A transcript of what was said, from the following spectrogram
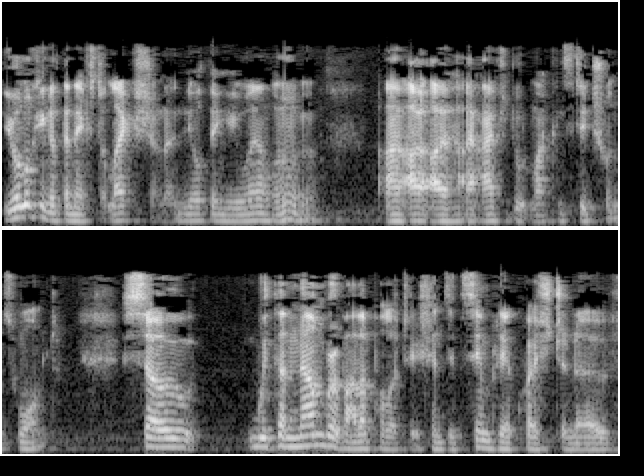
You're looking at the next election and you're thinking, well, oh, I, I, I have to do what my constituents want. So with a number of other politicians, it's simply a question of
